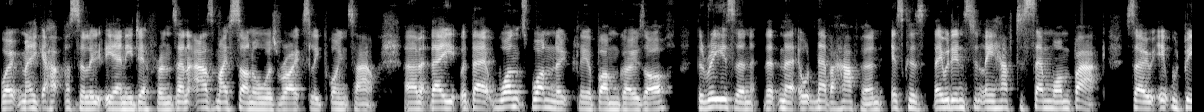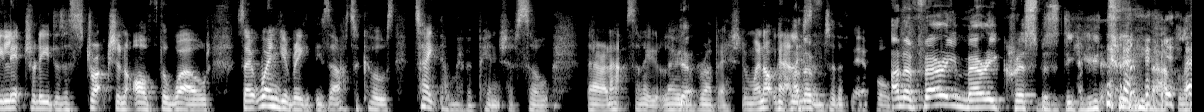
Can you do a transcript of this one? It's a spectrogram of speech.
won't make absolutely any difference. And as my son always rightly points out, um, they that once one nuclear bomb goes off, the reason that it would never happen is because they would instantly have to send one back. So it would be literally the destruction of the world. So when you read these articles, take them with a pinch of salt. They're an absolute load yeah. of rubbish and we're not going to listen a, to the fearful. And a very Merry Christmas to you too, Natalie.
